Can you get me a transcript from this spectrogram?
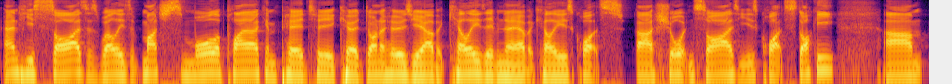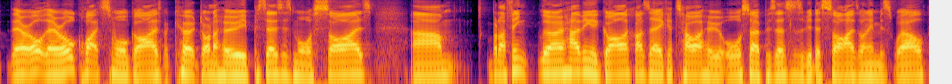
and his size as well. He's a much smaller player compared to Kurt Donoghoe's, yeah, Albert Kelly's, even though Albert Kelly is quite uh, short in size, he is quite stocky. Um, they're all they're all quite small guys, but Kurt Donoghoe he possesses more size. Um, but I think you know, having a guy like Isaiya Katoa who also possesses a bit of size on him as well,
